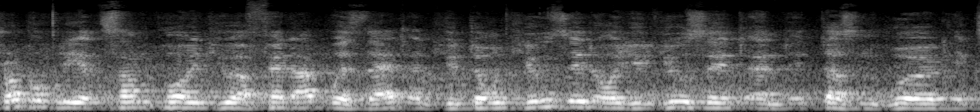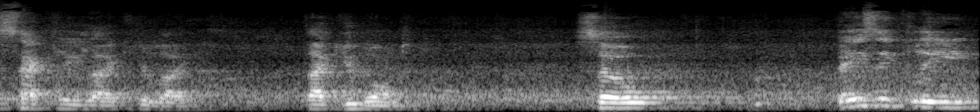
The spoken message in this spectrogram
probably at some point you are fed up with that and you don't use it or you use it and it doesn't work exactly like you like, like you want. So basically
